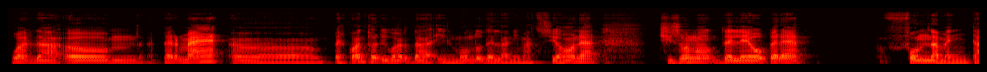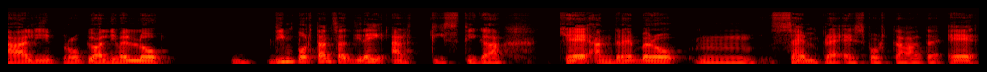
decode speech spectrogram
Guarda, um, per me, uh, per quanto riguarda il mondo dell'animazione, ci sono delle opere fondamentali proprio a livello di importanza, direi artistica, che andrebbero mh, sempre esportate. E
